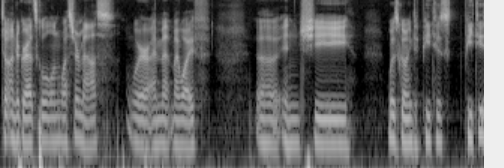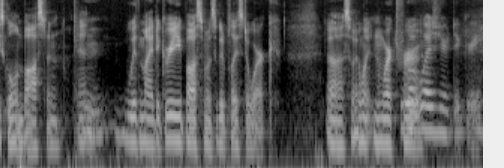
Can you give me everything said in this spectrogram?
to undergrad school in Western Mass, where I met my wife, uh, and she was going to PT, PT school in Boston. And mm. with my degree, Boston was a good place to work. Uh, so I went and worked for. What was your degree?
